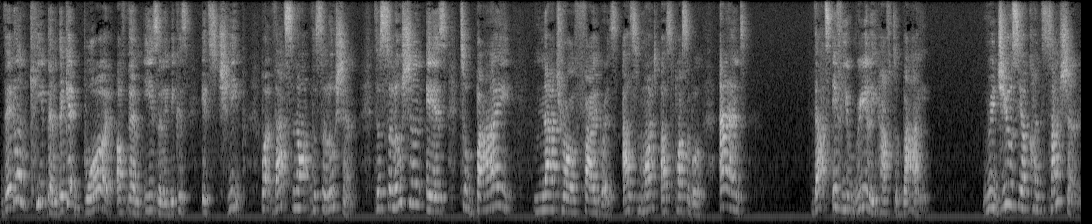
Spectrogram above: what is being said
They don't keep them. They get bored of them easily because it's cheap. But that's not the solution. The solution is to buy natural fibers as much as possible. And that's if you really have to buy. Reduce your consumption.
